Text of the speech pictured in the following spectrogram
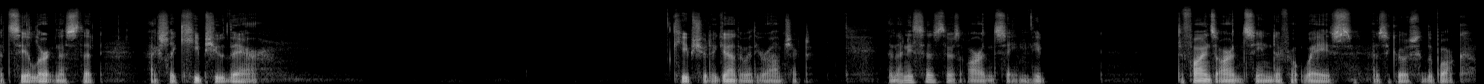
It's the alertness that actually keeps you there, keeps you together with your object. And then he says there's ardency. He defines ardency in different ways as he goes through the book.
